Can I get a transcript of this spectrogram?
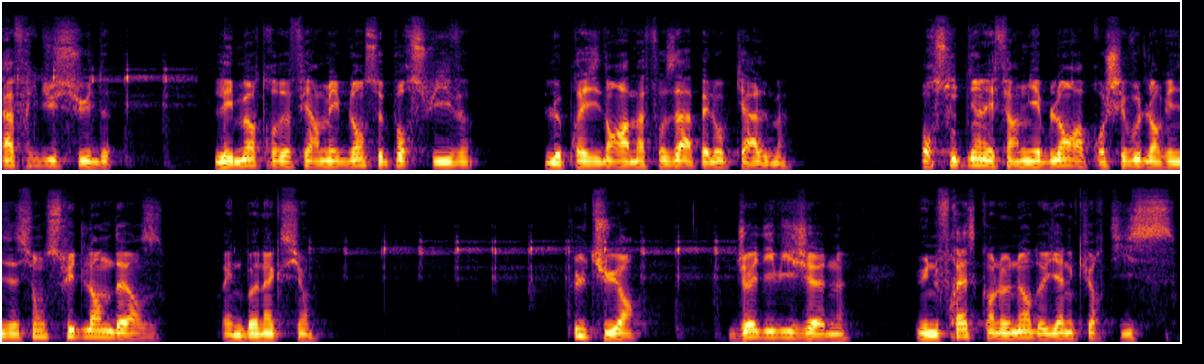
Afrique du Sud. Les meurtres de fermiers blancs se poursuivent. Le président Ramaphosa appelle au calme. Pour soutenir les fermiers blancs, rapprochez-vous de l'organisation Sweetlanders. Ferait une bonne action. Culture. Joy Division. Une fresque en l'honneur de Ian Curtis.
